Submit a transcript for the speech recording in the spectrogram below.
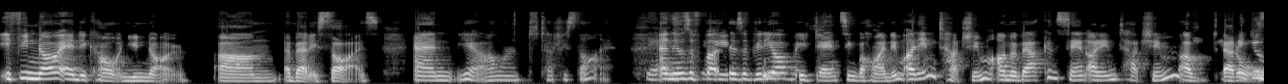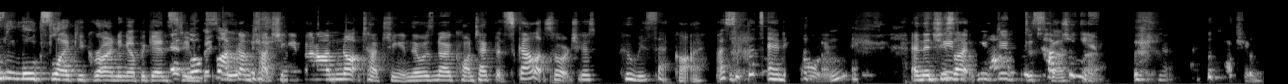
if you know Andy Cohen, you know um, about his thighs. And yeah, I wanted to touch his thigh. Yeah, and there was a there's a video of me dancing behind him. I didn't touch him. I'm about consent. I didn't touch him uh, at all. It just looks like you're grinding up against it him. It looks like I'm touching him, but I'm not touching him. There was no contact. But Scarlett saw it. She goes, "Who is that guy?" I said, "That's Andy Cohen." And then she's did, like, "We did touching him." touching.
